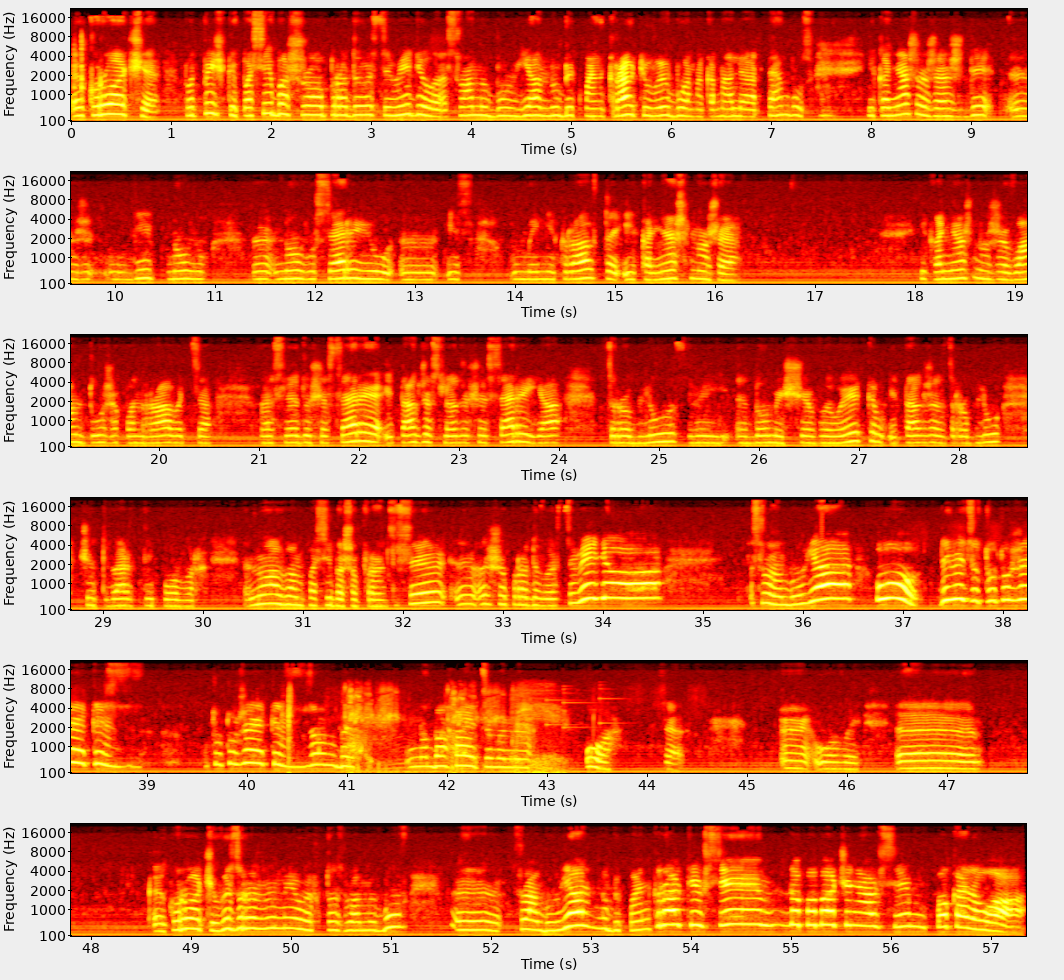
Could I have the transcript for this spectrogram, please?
Е, Коротше, подписчики, спасибо, що продивилися це відео. З вами був я, Нубік Майнкрафт. Ви були на каналі Артембус. І, звісно ж, жди, е, ждіть нову, е, нову серію е, із Майнкрафта. І, звісно ж, і, конечно же, вам дуже понравиться э, следующая серія. І також в следующей серії я зроблю свій е, дом ще великим і також зроблю четвертий поверх. Ну а вам спасибо, що продивилися, е, що продивилися відео. З вами був я. О, дивіться, тут уже якийсь. Тут уже якийсь зомби намагається мене. О, все. Е, лови. Е, Е, Коротше, ви зрозуміли, хто з вами був. Е, З вами був я, Нубік Майнкрафт. І всім до побачення, всім пока.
